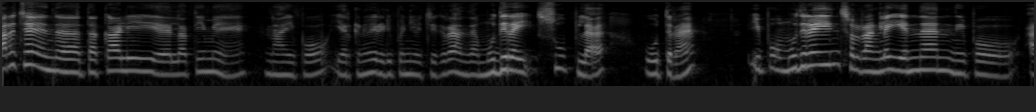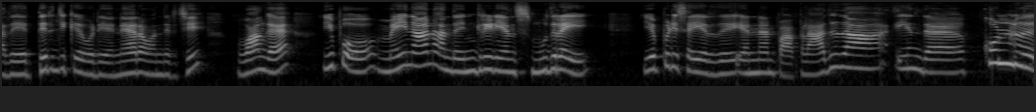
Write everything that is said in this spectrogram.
அரைச்ச இந்த தக்காளி எல்லாத்தையுமே நான் இப்போது ஏற்கனவே ரெடி பண்ணி வச்சுக்கிறேன். அந்த முதிரை சூப்பில் ஊற்றுறேன் இப்போது முதிரைன்னு சொல்கிறாங்களே என்னன்னு இப்போது அதை தெரிஞ்சிக்க வேண்டிய நேரம் வந்துடுச்சு. வாங்க இப்போது மெயினான அந்த இன்க்ரீடியன்ஸ் முதிரை எப்படி செய்கிறது என்னன்னு பார்க்கலாம். அதுதான் இந்த கொள்ளு.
